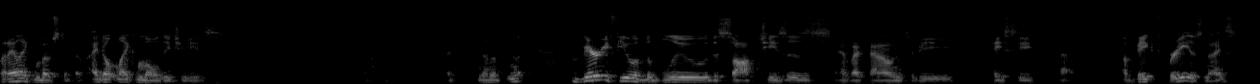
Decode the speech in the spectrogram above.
but I like most of them. I don't like moldy cheese. Uh, none of very few of the blue, the soft cheeses have I found to be tasty. Uh, a baked brie is nice.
